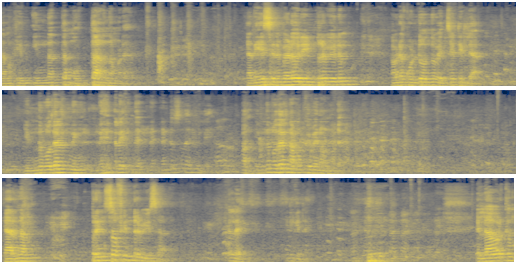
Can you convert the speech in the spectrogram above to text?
നമുക്ക് ഇന്നത്തെ മുത്താണ് നമ്മുടെ. ഞാൻ ഈ സിനിമയുടെ ഒരു ഇന്റർവ്യൂവിലും അവിടെ കൊണ്ടുവന്ന് വെച്ചിട്ടില്ല. ഇന്ന് മുതൽ രണ്ടു ദിവസം തരുമില്ലേ ആ ഇന്ന് മുതൽ നമുക്ക് ഇവനുണ്ട്. കാരണം പ്രിൻസ് ഓഫ് ഇന്റർവ്യൂസ് ആണ്. അല്ലേ? ഇരിക്കട്ടെ. എല്ലാവർക്കും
